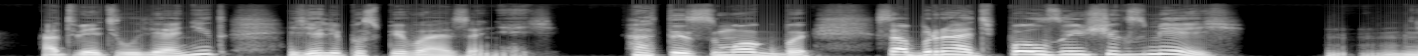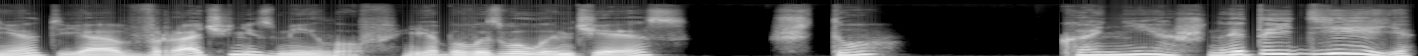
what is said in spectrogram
— ответил Леонид, еле поспевая за ней. А ты смог бы собрать ползающих змей?» «Нет, я врач, не Змеилов. Я бы вызвал МЧС». «Что? Конечно, это идея!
